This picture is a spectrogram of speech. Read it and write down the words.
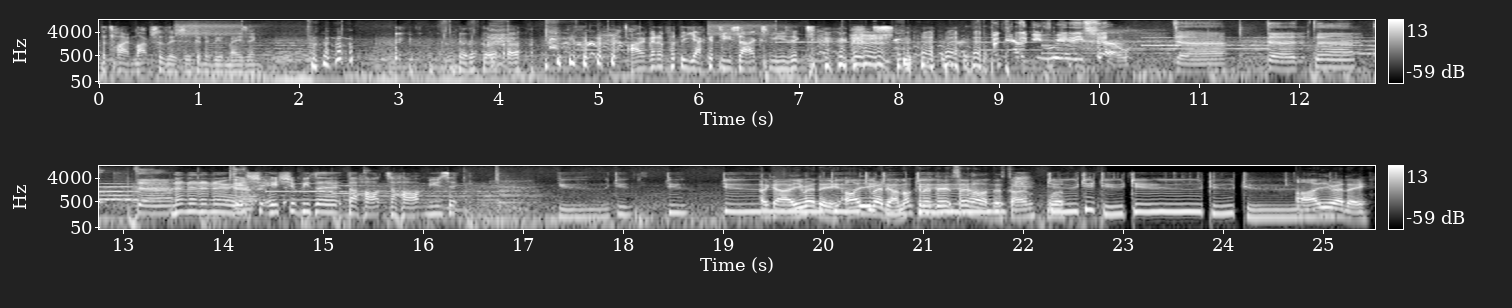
The time lapse of this is going to be amazing. I'm going to put the Yakety sax music to But can it be really so? Da, da, da, da. No, no, no, no. Yeah. It, sh- it should be the the heart to heart music. Do do do, do, Okay, are you ready? Are you ready? I'm not gonna do it so hard this time. Are you ready?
